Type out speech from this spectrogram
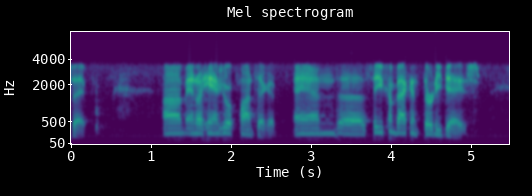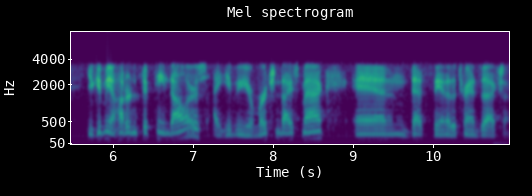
safe um, and I hand you a pawn ticket. And uh, say you come back in 30 days. You give me $115, I give you your merchandise back, and that's the end of the transaction.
